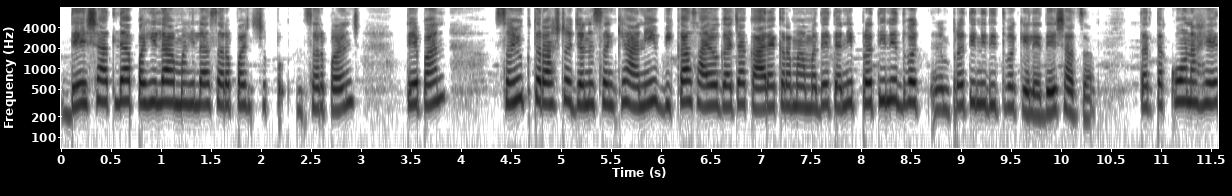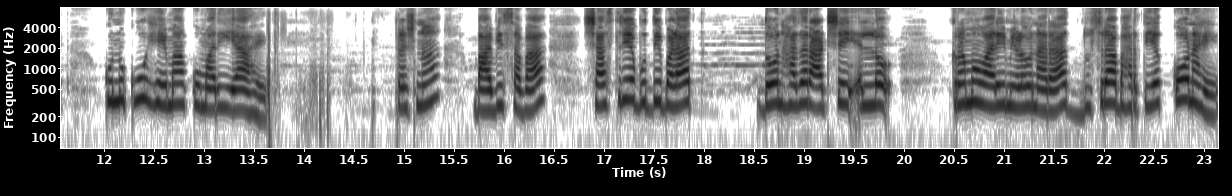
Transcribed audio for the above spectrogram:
देशातल्या पहिला महिला सरपंच सरपंच ते पण संयुक्त राष्ट्र जनसंख्या आणि विकास आयोगाच्या कार्यक्रमामध्ये त्यांनी प्रतिनिधित्व प्रतिनिधित्व केले देशाचं. तर त्या कोण आहेत? कुनुकू हेमा कुमारी या आहेत. प्रश्न बावीसावा. शास्त्रीय बुद्धिबळात दोन हजार आठशे येल्लो क्रमवारी मिळवणारा दुसरा भारतीय कोण आहे?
